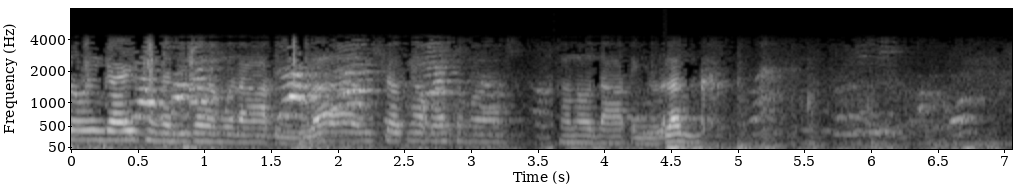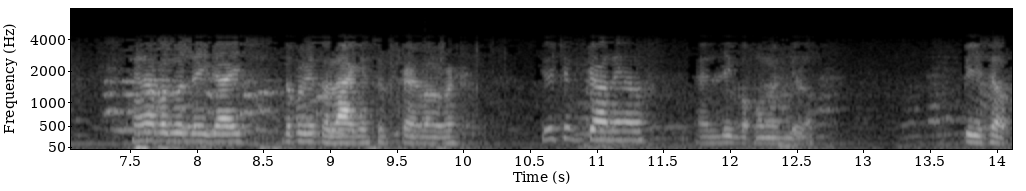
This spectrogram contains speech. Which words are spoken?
So yun guys, hanggang dito na muna ang ating vlog. Shout nga pala sa mga nanonood ng ating vlog. And have good day guys. Don't forget to like and subscribe our YouTube channel and leave a comment below. Peace out.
